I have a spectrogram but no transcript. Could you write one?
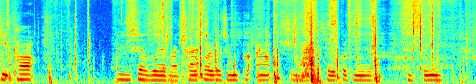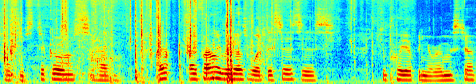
heat pop. And so we have my tripod, which I'm putting out and I take with me to see. I have some stickers. I have. I, I finally realized what this is. Is you can put it up in your room and stuff,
